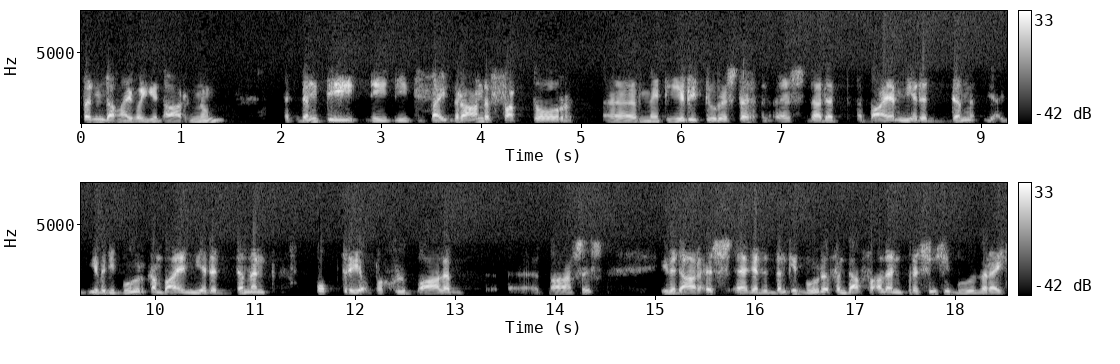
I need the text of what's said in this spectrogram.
punt daai wat jy daar noem. Ek dink die die die bydraende faktor uh met hierdie toerusting is dat dit 'n baie mededing jy weet die boer kan baie mededingend optree op 'n globale uh, basis. Jy weet daar is ek dink die boere vandag veral in presisie boerdery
